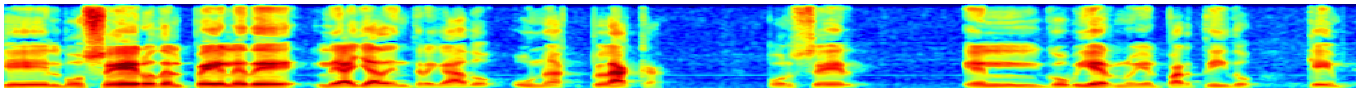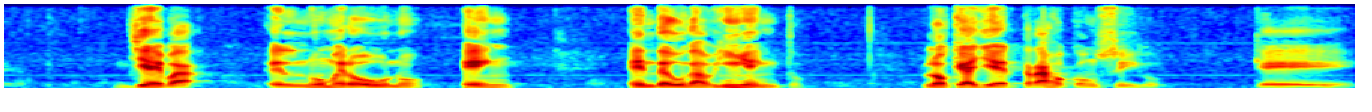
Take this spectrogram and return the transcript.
que el vocero del PLD le haya entregado una placa por ser el gobierno y el partido que lleva el número uno en endeudamiento, lo que ayer trajo consigo que,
